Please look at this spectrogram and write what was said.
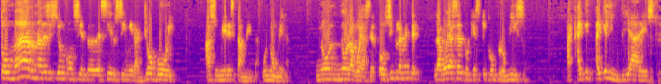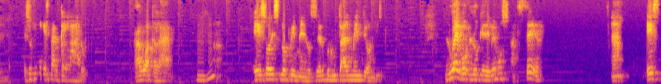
tomar una decisión consciente de decir, sí, mira, yo voy a asumir esta meta, o no, mira, no, no la voy a hacer, o simplemente la voy a hacer porque es el compromiso. Hay, que, hay que limpiar eso. Eso tiene que estar claro. Agua clara. Eso es lo primero, ser brutalmente honesto. Luego, lo que debemos hacer ¿ah? es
